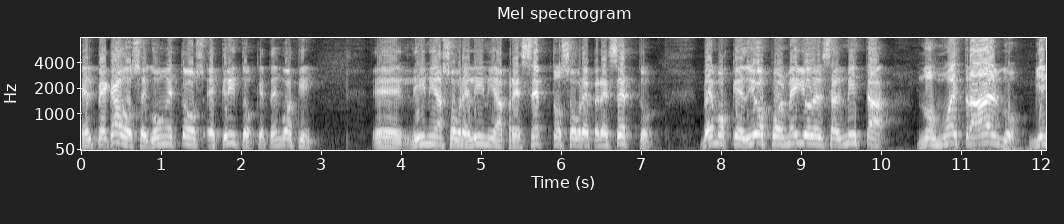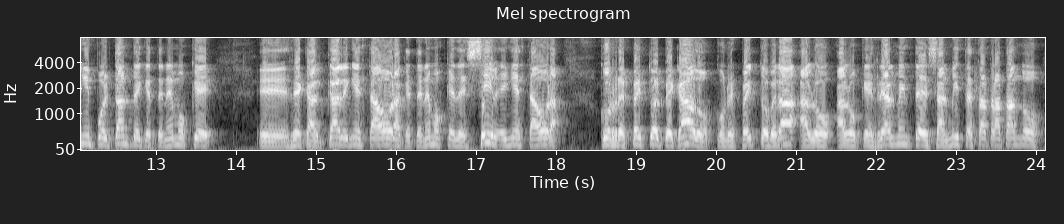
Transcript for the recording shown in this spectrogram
el pecado según estos escritos que tengo aquí? Eh, línea sobre línea, precepto sobre precepto. Vemos que Dios por medio del salmista nos muestra algo bien importante que tenemos que eh, recalcar en esta hora, que tenemos que decir en esta hora con respecto al pecado, con respecto ¿verdad? A, lo, a lo que realmente el salmista está tratando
